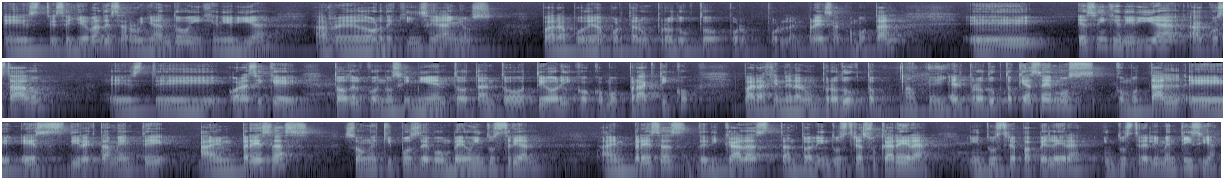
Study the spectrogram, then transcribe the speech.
este, se lleva desarrollando ingeniería alrededor de 15 años para poder aportar un producto por, por la empresa como tal. Eh, esa ingeniería ha costado, este, ahora sí que todo el conocimiento, tanto teórico como práctico, para generar un producto. El producto que hacemos como tal eh, es directamente a empresas, son equipos de bombeo industrial, a empresas dedicadas tanto a la industria azucarera, industria papelera, industria alimenticia,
